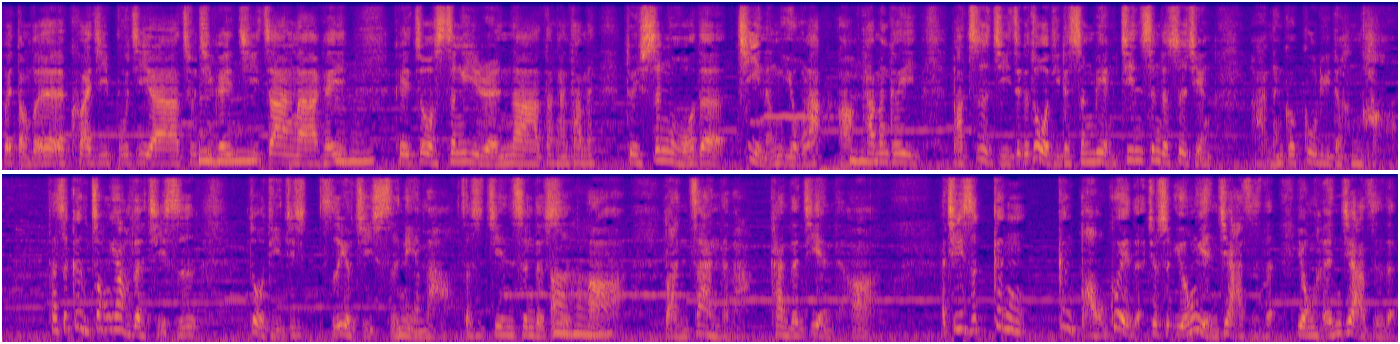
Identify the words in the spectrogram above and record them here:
会懂得会计簿记啊，出去可以记账啦、啊，可以可以做生意人呐、啊。当然他们对生活的技能有了啊，他们可以把自己这个肉体的生命、今生的事情啊，能够顾虑得很好。但是更重要的，其实。做体只只有几十年嘛，这是今生的事、uh. 啊，短暂的嘛，看得见的啊。啊，其实更更宝贵的就是永远价值的、永恒价值的，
